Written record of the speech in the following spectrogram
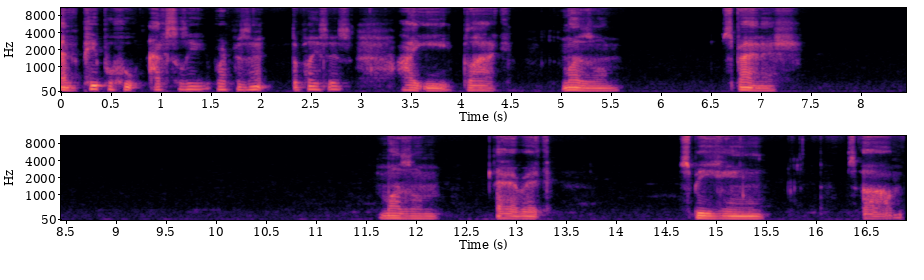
And people who actually represent the places, i.e., black, Muslim, Spanish, Muslim, Arabic speaking, um,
